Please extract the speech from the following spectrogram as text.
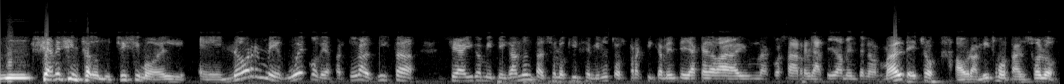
mm, se ha deshinchado muchísimo. El enorme hueco de apertura alcista se ha ido mitigando en tan solo 15 minutos. Prácticamente ya quedaba una cosa relativamente normal. De hecho, ahora mismo tan solo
